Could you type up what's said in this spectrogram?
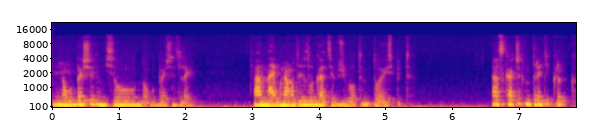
Много беше, мисъл, много беше зле. Това е най-голямата излагация в живота ми, този изпит. Аз скачах на трети кръг.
